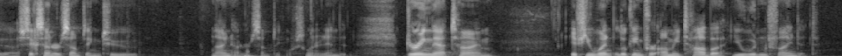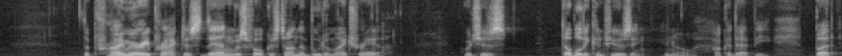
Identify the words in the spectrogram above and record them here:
uh, six hundred something to nine hundred something was when it ended. During that time, if you went looking for Amitabha, you wouldn't find it. The primary practice then was focused on the Buddha Maitreya, which is doubly confusing. You know, how could that be? But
